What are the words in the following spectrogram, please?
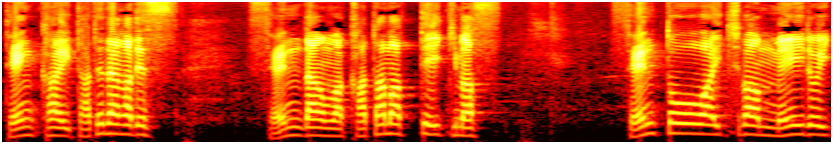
展開縦長です。先団は固まっていきます。先頭は1番メイド・イッ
